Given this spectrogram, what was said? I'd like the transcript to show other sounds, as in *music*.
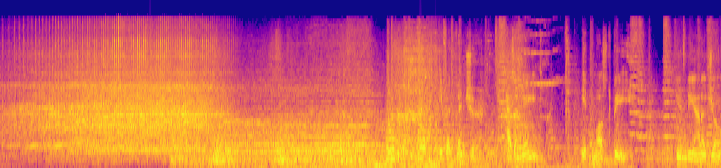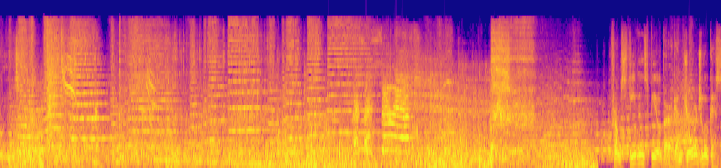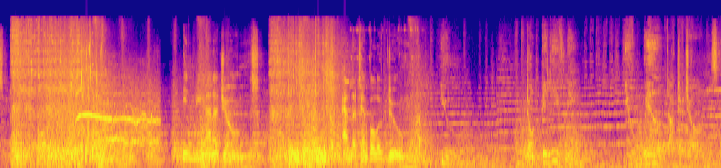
If adventure has a name, it must be Indiana Jones. This is serious! From Steven Spielberg and George Lucas. Indiana Jones. And the Temple of Doom. You don't believe me. Will, Dr. Jones.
